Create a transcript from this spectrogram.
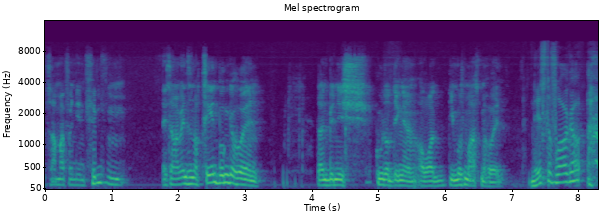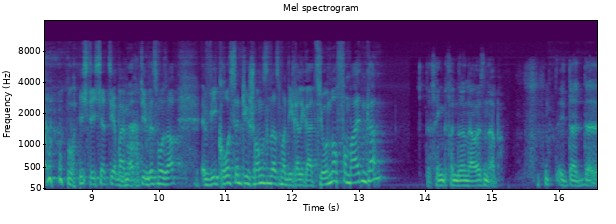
sag mal, von den fünfen, ich sag mal, wenn sie noch zehn Punkte holen, dann bin ich guter Dinge. Aber die muss man erstmal holen. Nächste Frage, weil ich dich jetzt hier beim Optimismus habe. Wie groß sind die Chancen, dass man die Relegation noch vermeiden kann? Das hängt von Sandhausen ab. Da, da,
